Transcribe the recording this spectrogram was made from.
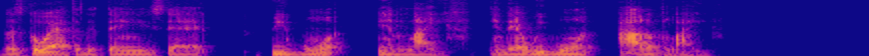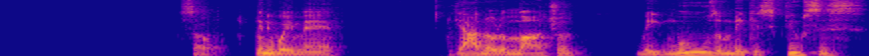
Let's go after the things that we want in life and that we want out of life. So, anyway, man, y'all know the mantra make moves or make excuses,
